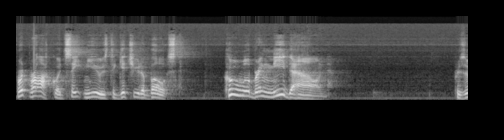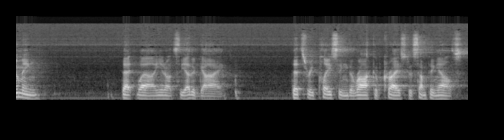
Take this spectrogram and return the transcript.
What rock would Satan use to get you to boast? Who will bring me down? Presuming that, well, you know, it's the other guy that's replacing the rock of Christ with something else,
